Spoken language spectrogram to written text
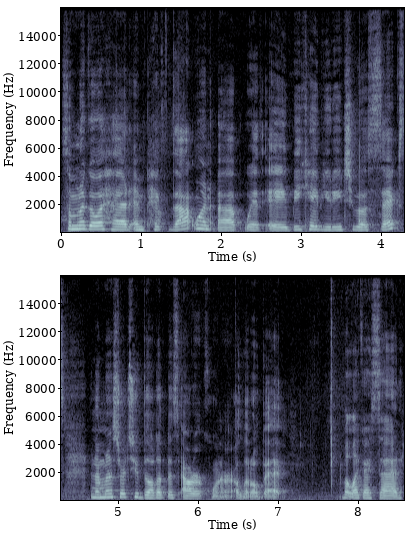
So I'm going to go ahead and pick that one up with a BK Beauty 206 and I'm going to start to build up this outer corner a little bit. But like I said,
